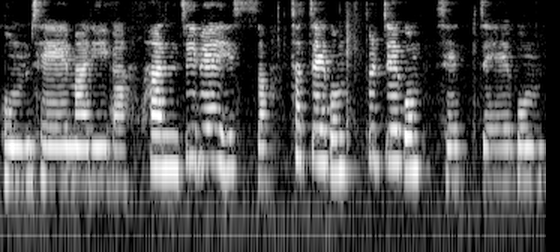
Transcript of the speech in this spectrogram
곰 세 마리가 한 집에 있어. 첫째 곰, 둘째 곰, 셋째 곰.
